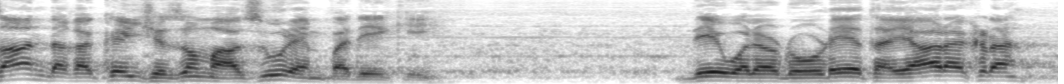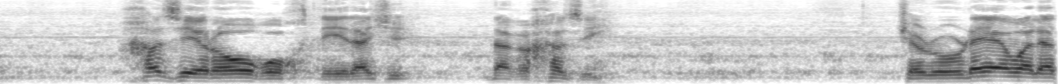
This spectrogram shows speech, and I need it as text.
ځان دغه کوي چې زه معذور یم په دې کې دې وله ډوډۍ تیاره کړه ښځې راوغوښتې دا چې دغه ښځې چې ډوډۍ وله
